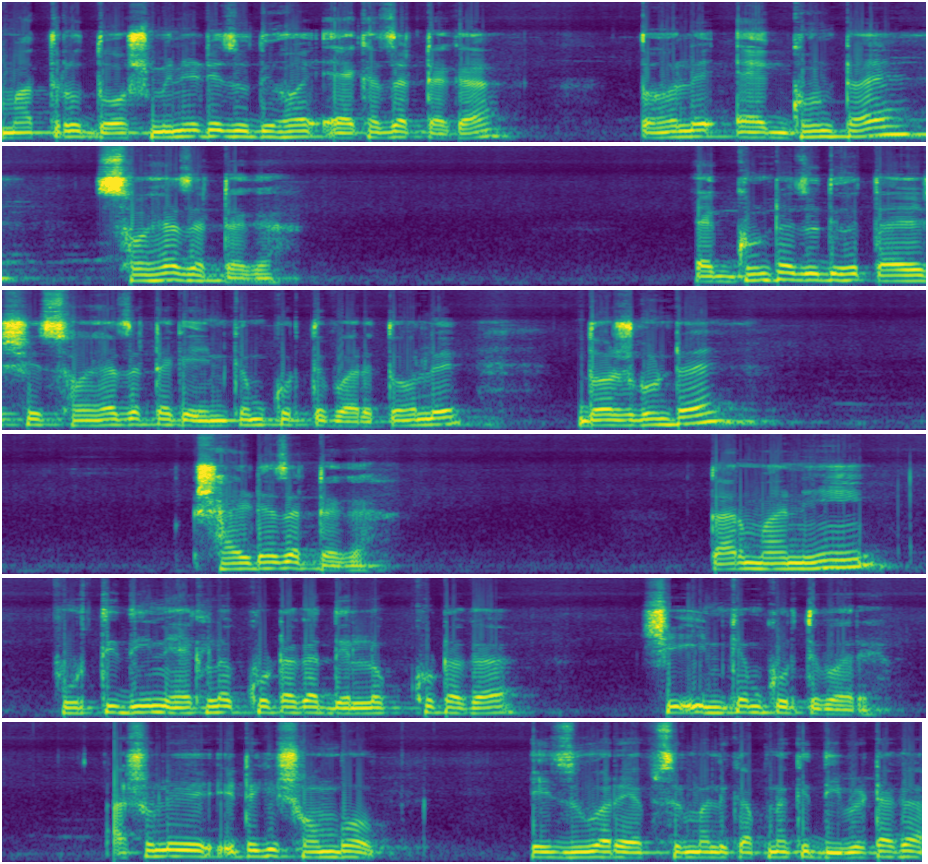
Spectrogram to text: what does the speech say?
মাত্র দশ মিনিটে যদি হয় এক হাজার টাকা, তাহলে এক ঘন্টায় ছয় হাজার টাকা। এক ঘন্টায় যদি হয় তাই সে ছয় হাজার টাকা ইনকাম করতে পারে, তাহলে দশ ঘন্টায় ষাট হাজার টাকা। তার মানে প্রতিদিন এক লক্ষ টাকা, দেড় লক্ষ টাকা সে ইনকাম করতে পারে। আসলে এটা কি সম্ভব? এই জুয়ার অ্যাপসের মালিক আপনাকে দিবে টাকা?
